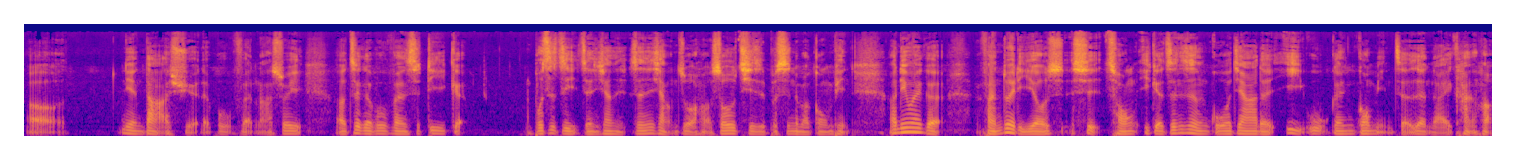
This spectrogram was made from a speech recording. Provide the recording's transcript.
呃念大学的部分啊，所以呃这个部分是第一个。不是自己真想真想做哈，收入其实不是那么公平啊。另外一个反对理由是，是从一个真正国家的义务跟公民责任来看哈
